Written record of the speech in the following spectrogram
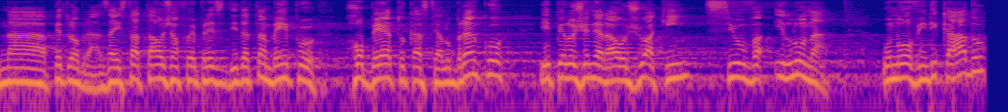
na Petrobras. A estatal já foi presidida também por Roberto Castelo Branco e pelo general Joaquim Silva e Luna. O novo indicado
